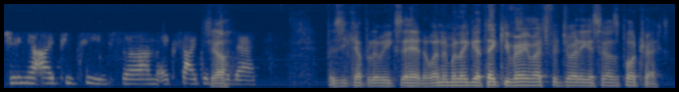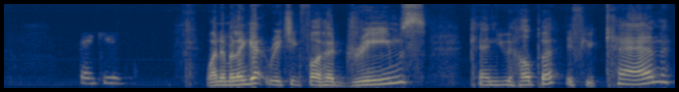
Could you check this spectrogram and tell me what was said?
junior IPT. So I'm excited Sure. for that. Busy couple of weeks ahead. Wanda Malinga, thank you very much for joining us on Sport Tracks. Thank you. Wanda Malinga, reaching for her dreams. Can you help her? If you can,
